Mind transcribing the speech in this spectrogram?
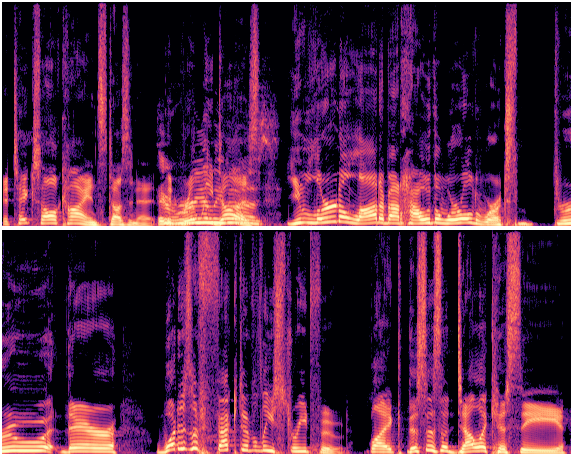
It takes all kinds, doesn't it? It really, really does. does. You learn a lot about how the world works through their what is effectively street food. Like this is a delicacy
